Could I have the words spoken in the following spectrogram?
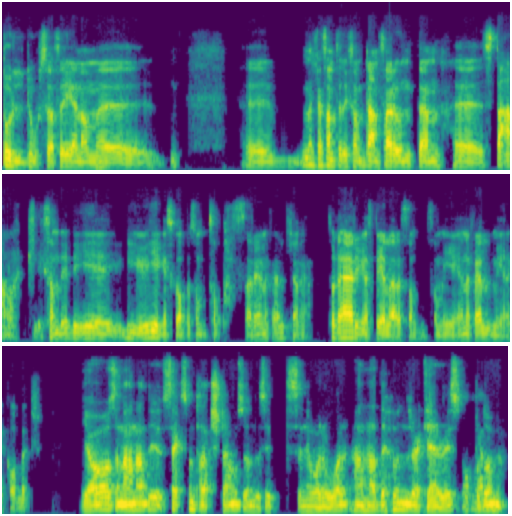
bulldosa sig igenom eh, eh, man kan samtidigt liksom dansa runt den eh, stark. Liksom. Det, det, är, det är ju egenskaper som, som passar i NFL känner jag. Så det här är ju en spelare som, som är NFL mer än college. Ja, sen han hade ju 16 touchdowns under sitt seniorår. Han hade 100 carries och på de,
